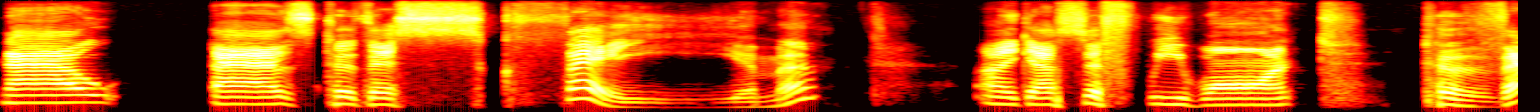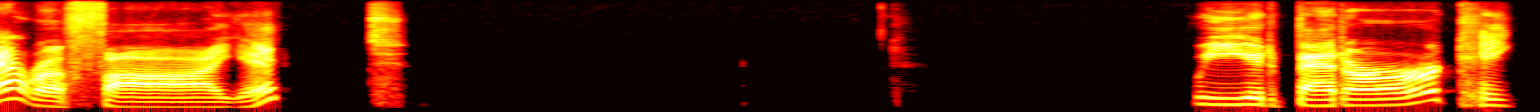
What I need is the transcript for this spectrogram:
Now, as to this claim, I guess if we want to verify it, we'd better take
